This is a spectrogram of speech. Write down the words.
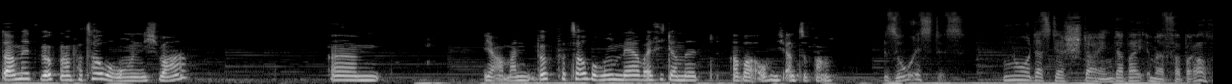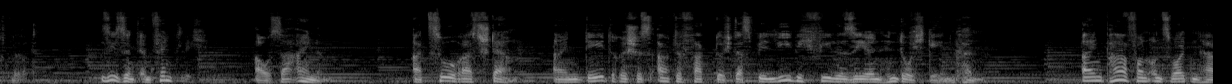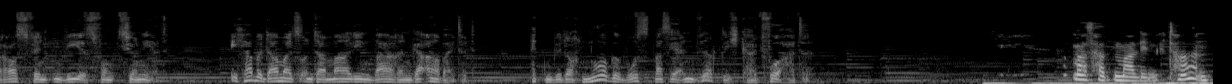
Damit wirkt man Verzauberungen, nicht wahr? Ähm, ja, man wirkt Verzauberungen, mehr weiß ich damit aber auch nicht anzufangen. So ist es. Nur, dass der Stein dabei immer verbraucht wird. Sie sind empfindlich. Außer einem. Azuras Stern. Ein dedrisches Artefakt, durch das beliebig viele Seelen hindurchgehen können. Ein paar von uns wollten herausfinden, wie es funktioniert. Ich habe damals unter Marlin Waren gearbeitet. Hätten wir doch nur gewusst, was er in Wirklichkeit vorhatte. Was hat Marlin getan?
